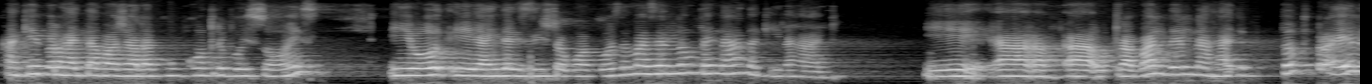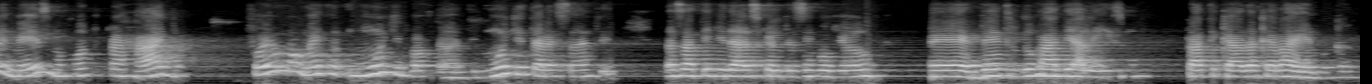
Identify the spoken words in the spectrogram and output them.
aqui pela Rádio Tabajara com contribuições e, e, ainda existe alguma coisa, mas ele não tem nada aqui na rádio. E a, a, o trabalho dele na rádio, tanto para ele mesmo quanto para a rádio, foi um momento muito importante, muito interessante das atividades que ele desenvolveu é, dentro do radialismo praticado naquela época.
